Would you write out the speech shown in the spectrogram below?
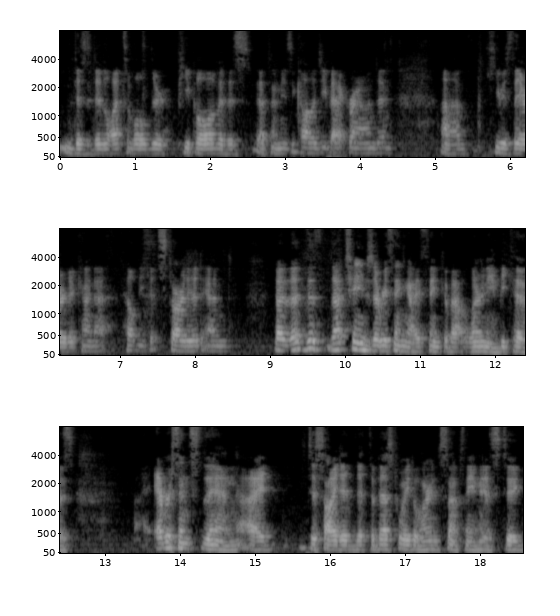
visited lots of older people with his ethnomusicology background, and um, he was there to kind of help me get started. And that that, this, that changed everything I think about learning because ever since then I decided that the best way to learn something is to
